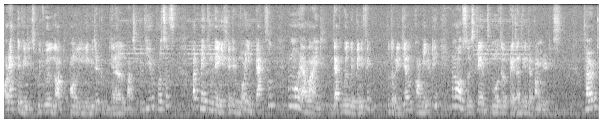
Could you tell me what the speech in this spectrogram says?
or activities which will not only limited to general budget review process but making the initiative more impactful and more aligned that will be benefit to the regional community and also strengthen Mozilla presence in the communities. Third,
